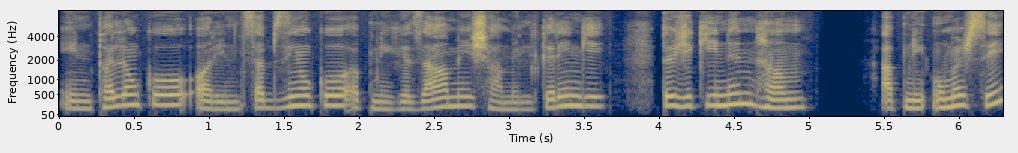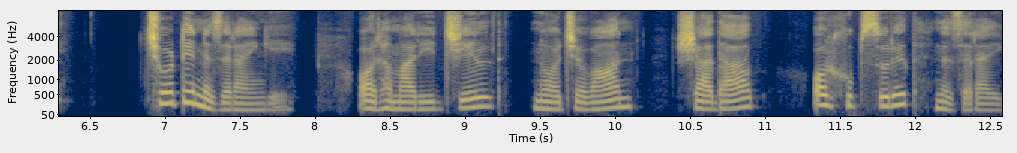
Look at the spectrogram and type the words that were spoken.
ان پھلوں کو اور ان سبزیوں کو اپنی غذا میں شامل کریں گے۔ تو یقیناً ہم اپنی عمر سے چھوٹے نظر آئیں گے اور ہماری جلد، نوجوان، شاداب اور خوبصورت نظر آئے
